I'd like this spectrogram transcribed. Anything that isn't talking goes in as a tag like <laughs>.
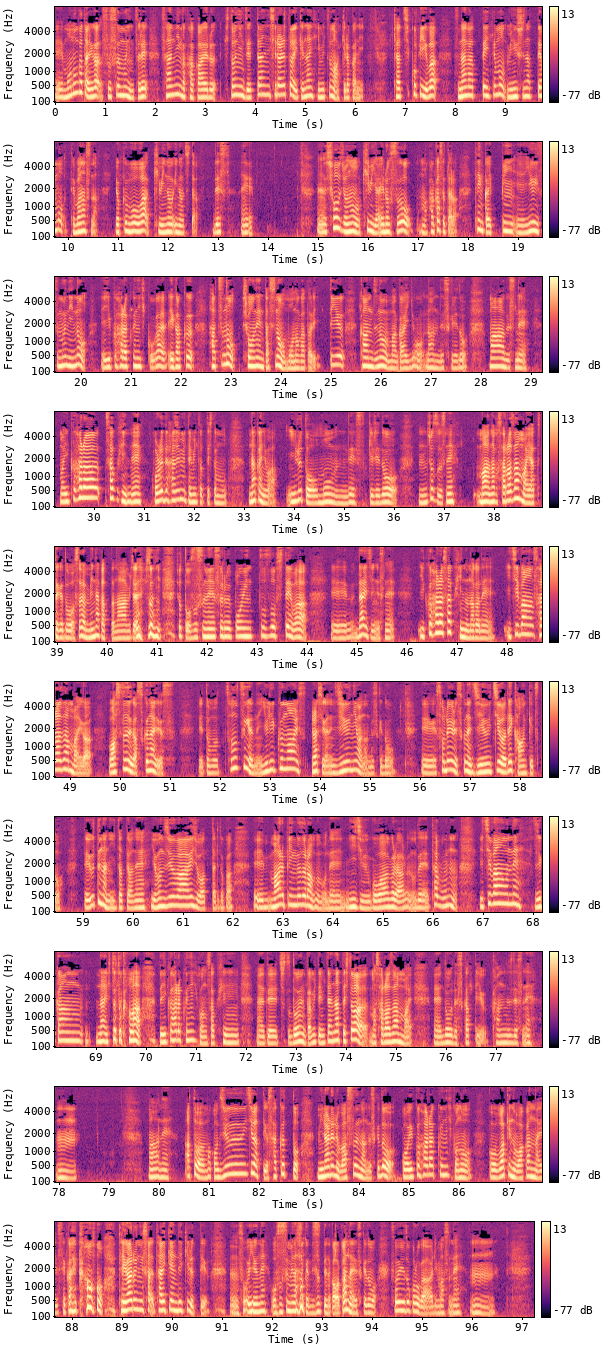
え物語が進むにつれ3人が抱える人に絶対に知られてはいけない秘密も明らかにキャッチコピーは「つながっていても見失っても手放すな欲望は君の命だ」です。えー少女の機微やエロスを、まあ、書かせたら天下一品、えー唯一無二のえー生原邦彦が描く初の少年たちの物語っていう感じの、まあ、概要なんですけれど。まあですね、まあ、生原作品ねこれで初めて見たって人も中にはいると思うんですけれど、うん、ちょっとですねまあなんかサラザンマやってたけどそれは見なかったなみたいな人に <laughs> ちょっとおすすめするポイントとしては、えー第一にですね生原作品の中で一番サラ三昧が話数が少ないです。えっと、その次はね、ゆりくまらしがね、12話なんですけど、えーそれより少ない11話で完結と。で、ウテナに至ってはね、40話以上あったりとか、えーマールピングドラムもね、25話ぐらいあるので、多分、一番ね、時間ない人とかは、<laughs> で、生原邦彦の作品で、ちょっとどういうのか見てみたいなって人は、まあ、サラ三昧、えーどうですかっていう感じですね。うん。まあね、あとは、まあ、この11話っていうサクッと見られる話数なんですけど、こう、生原邦彦の、こう、わけのわかんない世界観を <laughs> 手軽にさ体験できるっていう、うん、そういうね、おすすめなのかディスっていうのかわかんないですけど、そういうところがありますね。うん。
